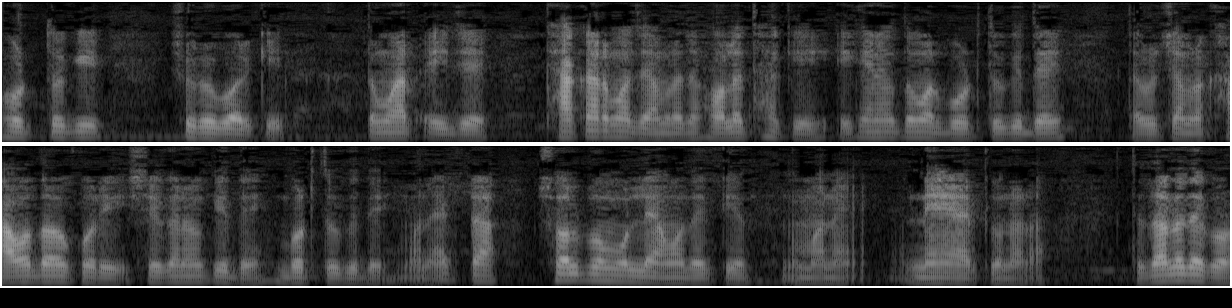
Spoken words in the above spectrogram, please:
ভর্তুকি শুরু আর কি। তোমার এই যে থাকার মাঝে আমরা যে হলে থাকি, এখানেও তোমার ভর্তুকি দেয় তারপর হচ্ছে আমরা খাওয়া দাওয়া করি, সেখানেও কি দেয়? ভর্তুকি দেয়। মানে একটা স্বল্প মূল্যে আমাদেরকে মানে নেয় আর কি ওনারা। তো তাহলে দেখো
